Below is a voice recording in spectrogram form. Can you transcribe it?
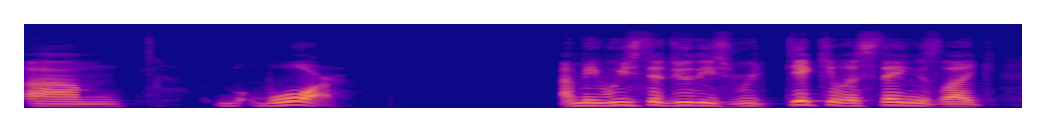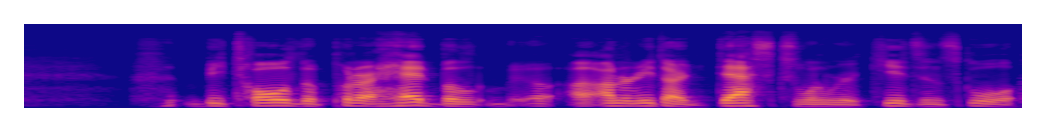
um, war. I mean, we used to do these ridiculous things like be told to put our head be- uh, underneath our desks when we were kids in school.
